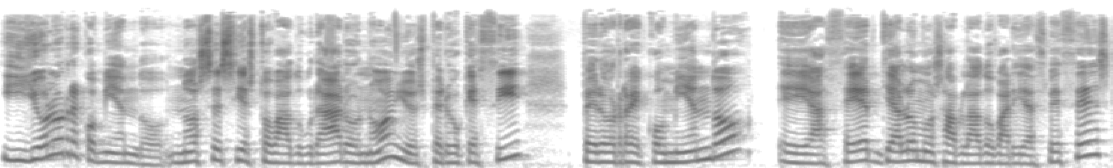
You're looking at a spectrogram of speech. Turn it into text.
Y yo lo recomiendo. No sé si esto va a durar o no, yo espero que sí, pero recomiendo eh, hacer, ya lo hemos hablado varias veces,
